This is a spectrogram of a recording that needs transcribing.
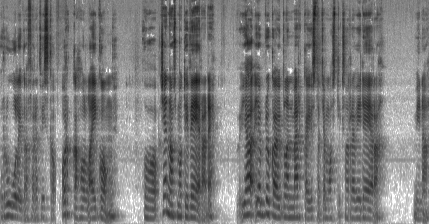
roliga för att vi ska orka hålla igång och känna oss motiverade. Jag, jag brukar ibland märka just att jag måste liksom revidera mina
